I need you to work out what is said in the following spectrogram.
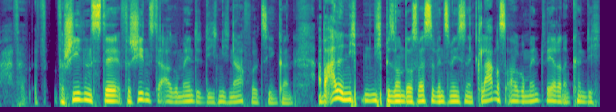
Ah, ver- ver- Verschiedenste, verschiedenste Argumente, die ich nicht nachvollziehen kann. Aber alle nicht, nicht besonders, weißt du, wenn es wenigstens ein klares Argument wäre, dann könnte ich,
